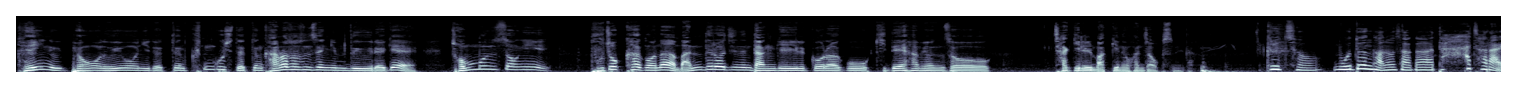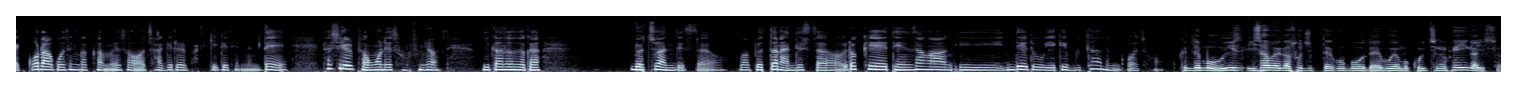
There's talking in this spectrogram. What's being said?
개인 의- 병원 의원이 됐든 큰 곳이 됐든 간호사 선생님들에게 전문성이 부족하거나 만들어지는 단계일 거라고 기대하면서 자기를 맡기는 환자 없습니다. 그렇죠. 모든 간호사가 다 잘 알 거라고 생각하면서 자기를 맡기게 됐는데 사실 병원에서 보면 이 간호사가 몇 주 안 됐어요. 막 몇 달 안 됐어요. 이렇게 된 상황인데도 얘기 못 하는 거죠. 근데 뭐 의, 이사회가 소집되고 뭐 내부에 뭐 고위층의 회의가 있어.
